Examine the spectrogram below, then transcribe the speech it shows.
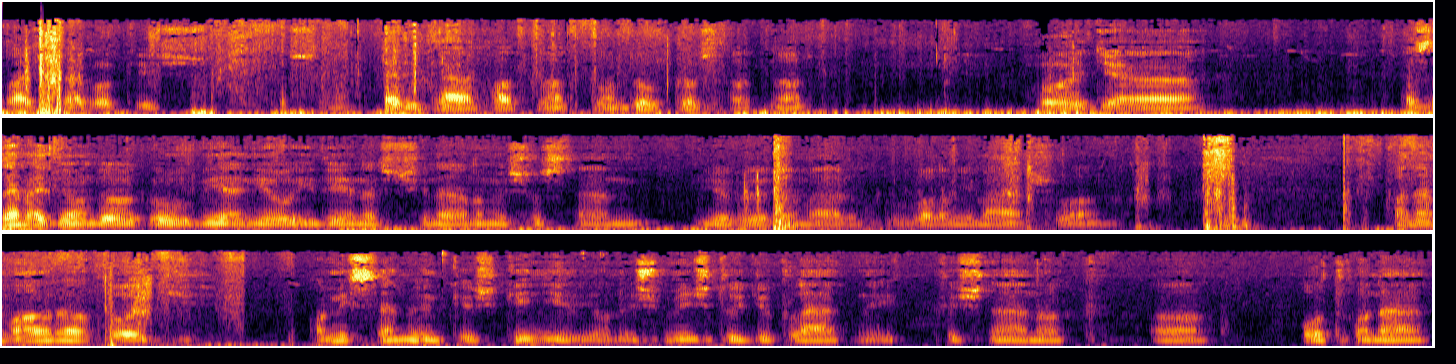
vajságok is meditálhatnak, gondolkozhatnak, hogy ez nem egy olyan dolog, ó, milyen jó idén ezt csinálom, és aztán jövőre már valami más van. Hanem arra, hogy a mi szemünk is kinyíljon, és mi is tudjuk látni Krisnának a otthonát,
